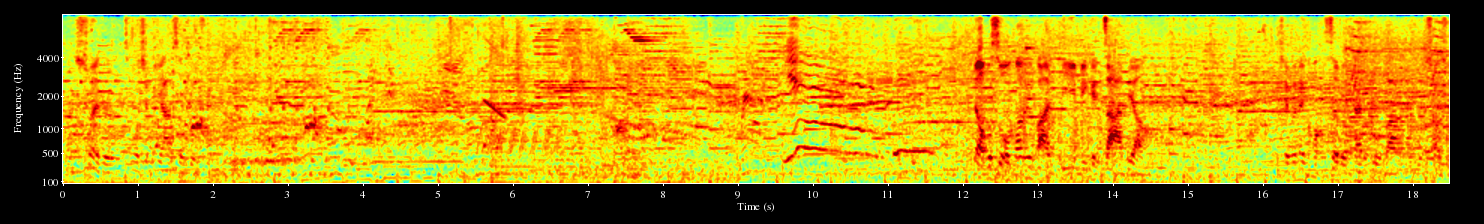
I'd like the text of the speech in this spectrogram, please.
很帅的，从我前面压车过去。耶！要不是我刚刚把第一名给炸掉，前面那个黄色轮胎的布巴小心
